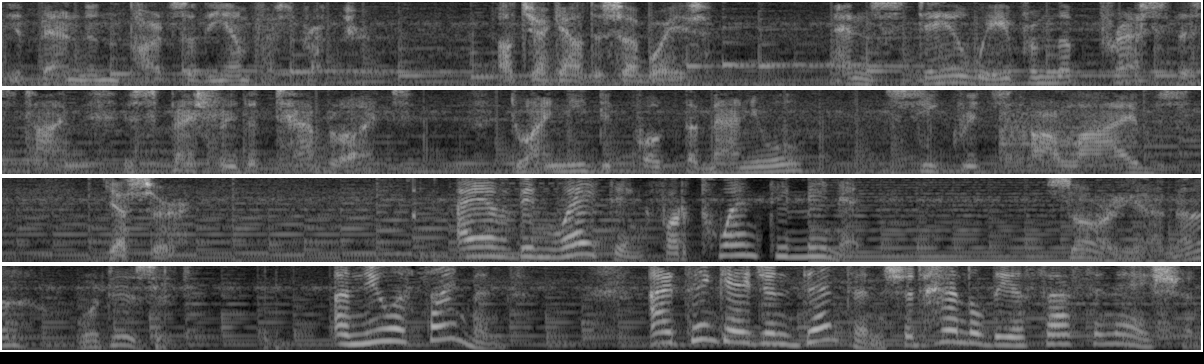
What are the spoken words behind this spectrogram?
the abandoned parts of the infrastructure. I'll check out the subways. And stay away from the press this time, especially the tabloids. Do I need to quote the manual? Secrets are lives? Yes, sir. I have been waiting for 20 minutes. Sorry, Anna. What is it? A new assignment. I think Agent Denton should handle the assassination.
